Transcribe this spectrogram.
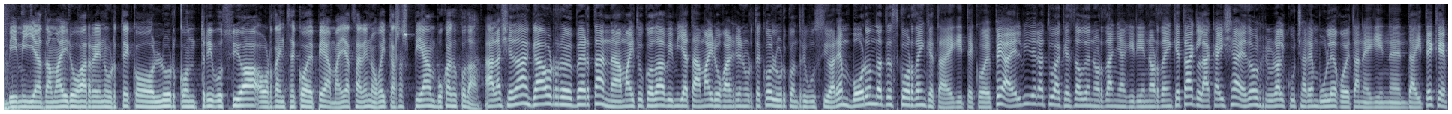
Bi mila garren urteko lur kontribuzioa ordaintzeko epea maiatzaren hogeita saspian bukatuko da. Alaxe da, gaur bertan amaituko da bi mila garren urteko lur kontribuzioaren borondatezko ordainketa egiteko epea. Elbideratuak ez dauden ordainagirien ordainketak lakaixa edo rural kutsaren bulegoetan egin daiteke.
